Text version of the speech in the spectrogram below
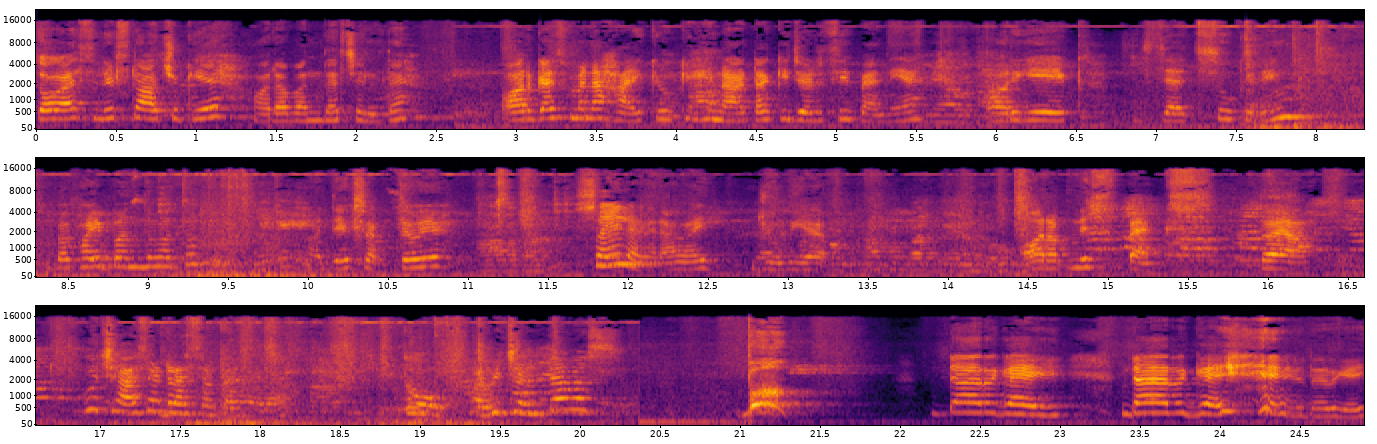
तो गैस लिफ्ट आ चुकी है और अब अंदर चलते हैं। और गैस मैंने हाई की हिनाटा की जर्सी पहनी है और ये एक जेट्सू की रिंग भाई बंद मत और देख सकते हो ये। सही लग रहा है भाई जो भी है। और अपने स्पेक्स तो यार कुछ ऐसे ड्रेस अप है। मेरा तो अभी चलते हैं बस। डर गई डर गई डर गई।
